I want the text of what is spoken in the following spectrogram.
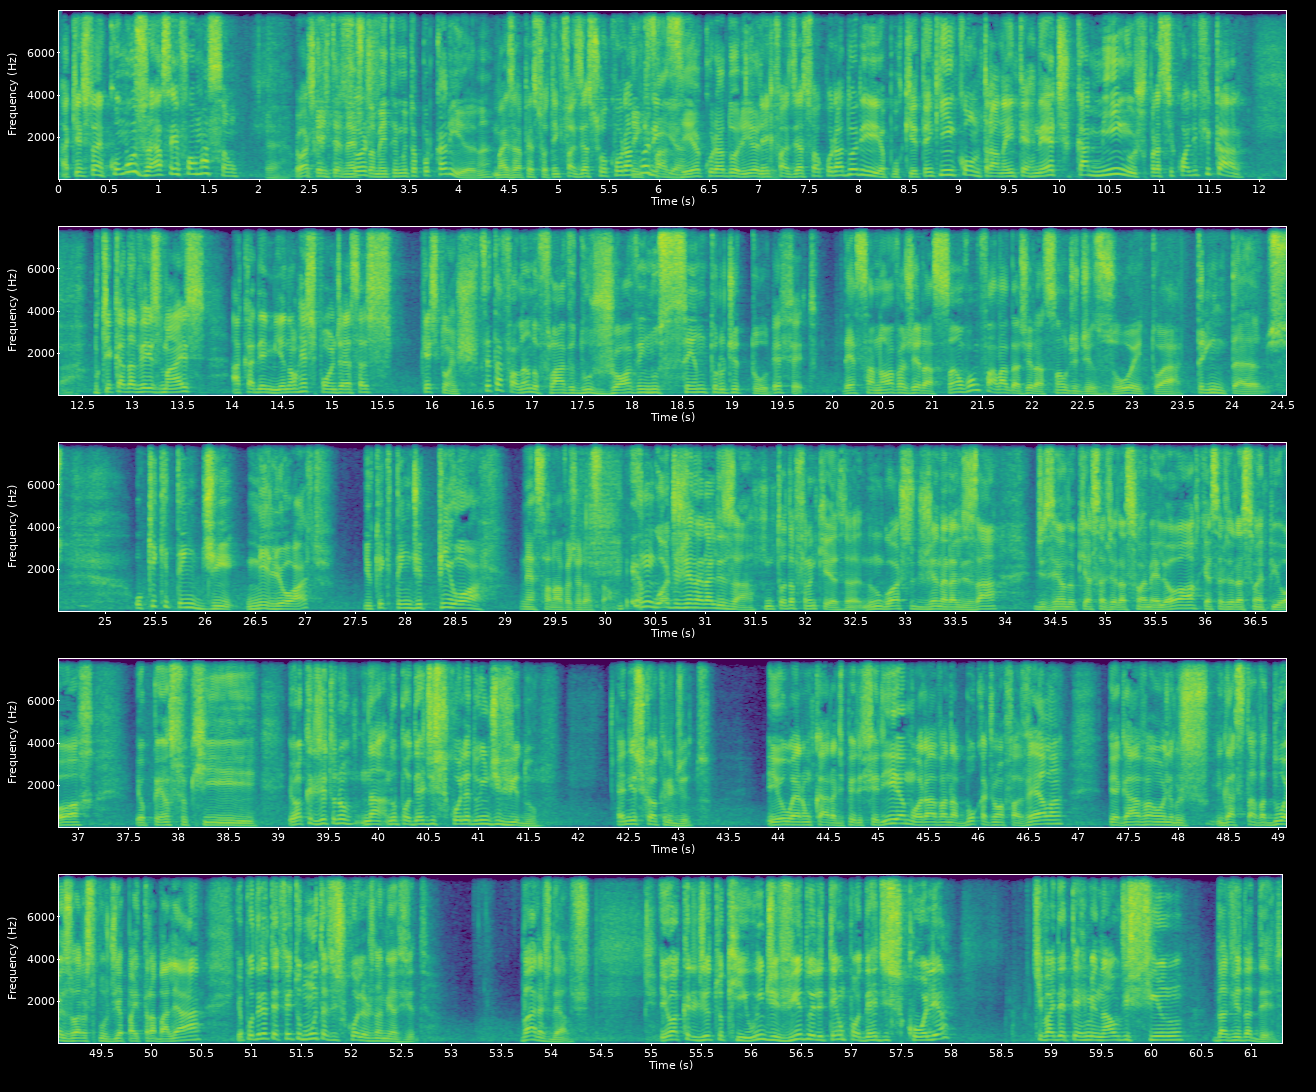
A questão é como usar essa informação. É. Eu acho Porque que a internet pessoas... também tem muita porcaria, né? Mas a pessoa tem que fazer a sua curadoria. Tem que fazer a curadoria. Tem ali. que fazer a sua curadoria, porque tem que encontrar na internet caminhos para se qualificar. Tá. Porque cada vez mais a academia não responde a essas questões. Você está falando, Flávio, do jovem no centro de tudo. Perfeito. Dessa nova geração, vamos falar da geração de 18 a 30 anos. O que, que tem de melhor e o que, que tem de pior nessa nova geração? Eu não gosto de generalizar, com toda franqueza. não gosto de generalizar dizendo que essa geração é melhor, que essa geração é pior. Eu penso que. Eu acredito no, na, no poder de escolha do indivíduo. É nisso que eu acredito. Eu era um cara de periferia, morava na boca de uma favela, pegava ônibus e gastava duas horas por dia para ir trabalhar. Eu poderia ter feito muitas escolhas na minha vida, várias delas. Eu acredito que o indivíduo ele tem um poder de escolha que vai determinar o destino da vida dele.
